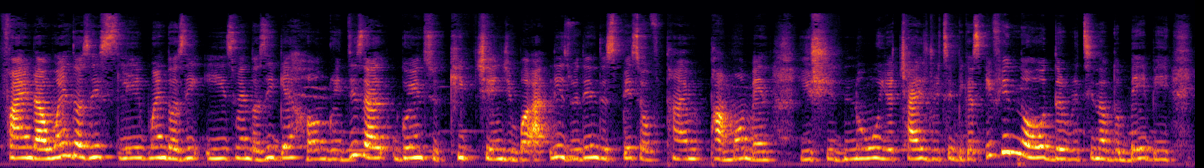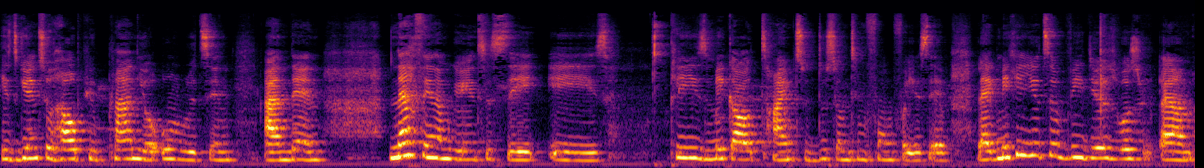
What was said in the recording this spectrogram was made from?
find out when does he sleep when does he eat when does he get hungry. These are going to keep changing but at least within the space of time per moment you should know your child's routine. Because if you know the routine of the baby it's going to help you plan your own routine. And then next thing i'm going to say is please make out time to do something fun for yourself. Like making youtube videos was um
